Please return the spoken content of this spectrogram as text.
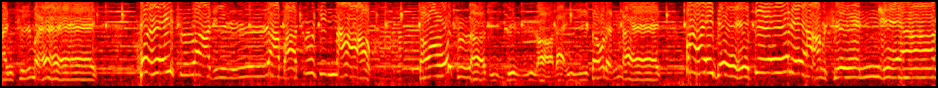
楼赶去美，会死啊的日啊把资金呐，都是啊的日啊来走人来，拜别爹娘悬娘，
